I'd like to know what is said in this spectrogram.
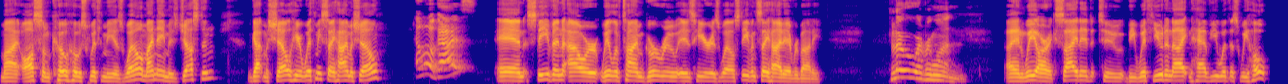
my awesome co-host with me as well. My name is Justin. I've got Michelle here with me. Say hi, Michelle. Hello, guys. And Stephen, our Wheel of Time guru, is here as well. Stephen, say hi to everybody. Hello, everyone. And we are excited to be with you tonight and have you with us. We hope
